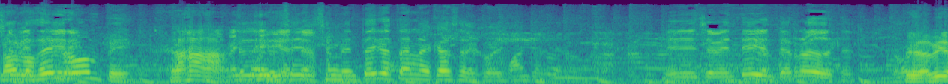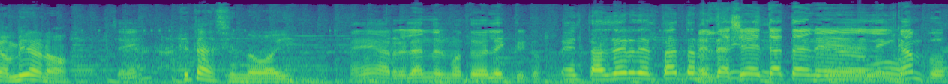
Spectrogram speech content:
No, los de él rompe. Ah, El, el- el cementerio está en la casa de Joy. En el cementerio enterrado está. ¿pero lo vieron bien o no? ¿Sí? ¿Qué estás haciendo ahí? Eh, arreglando el motor eléctrico. El taller del Tata no El taller de existe. Tata en el, en el campo.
